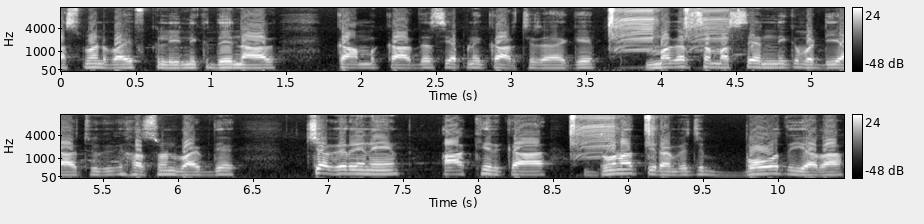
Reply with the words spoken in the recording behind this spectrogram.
ਹਸਬੰਡ ਵਾਈਫ ਕਲੀਨਿਕ ਦੇ ਨਾਲ ਕੰਮ ਕਰਦੇ ਸੀ, ਆਪਣੇ ਘਰ 'ਚ ਰਹਿ ਕੇ। ਮਗਰ ਸਮੱਸਿਆ ਇੰਨੀ ਕੁ ਵੱਡੀ ਆ ਚੁੱਕੀ ਕਿ ਹਸਬੰਡ ਵਾਈਫ ਦੇ ਝਗੜੇ ਨੇ ਆਖਿਰਕਾਰ ਦੋਨਾਂ ਧਿਰਾਂ ਵਿੱਚ ਬਹੁਤ ਜ਼ਿਆਦਾ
